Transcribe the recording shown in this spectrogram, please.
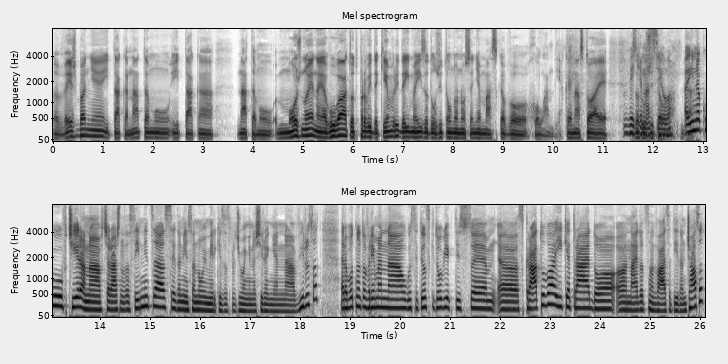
вежбање и така натаму и така натаму. Можно е, најавуваат од 1 декември да има и задолжително носење маска во Холандија. Кај нас тоа е Веќе на задолжително. села. А инаку вчера на вчерашната седница се донеса нови мерки за спречување на ширење на вирусот. Работното време на угостителските објекти се е, скратува и ќе трае до е, најдоцна 21 часот.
